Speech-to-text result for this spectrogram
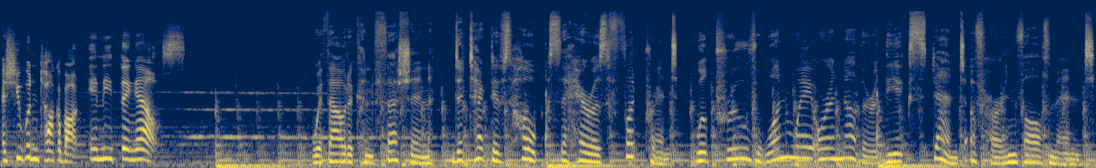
and she wouldn't talk about anything else. Without a confession, detectives hope Sahara's footprint will prove one way or another the extent of her involvement.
